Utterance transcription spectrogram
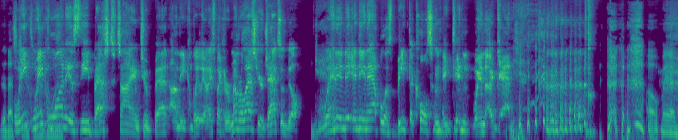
the best week week one is the best time to bet on the completely unexpected. Remember last year Jacksonville yeah. went into Indianapolis, beat the Colts, and they didn't win again. oh man.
